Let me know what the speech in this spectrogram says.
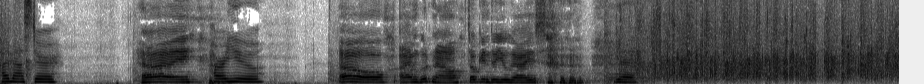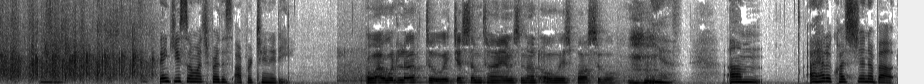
Hi, Master. Hi. How are you? Oh, I'm good now. Talking to you guys. Yeah. Thank you so much for this opportunity. Oh, I would love to. It's just sometimes not always possible. yes. Um, I had a question about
